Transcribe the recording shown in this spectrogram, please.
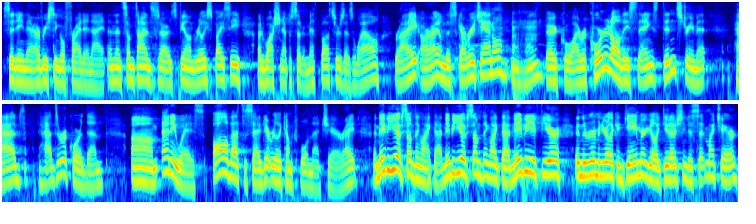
sitting there every single Friday night. And then sometimes I was feeling really spicy, I'd watch an episode of Mythbusters as well, right? All right, on Discovery Channel. Mm-hmm, very cool. I recorded all these things, didn't stream it, had, had to record them. Um, anyways, all that to say, I'd get really comfortable in that chair, right? And maybe you have something like that. Maybe you have something like that. Maybe if you're in the room and you're like a gamer, you're like, dude, I just need to sit in my chair.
